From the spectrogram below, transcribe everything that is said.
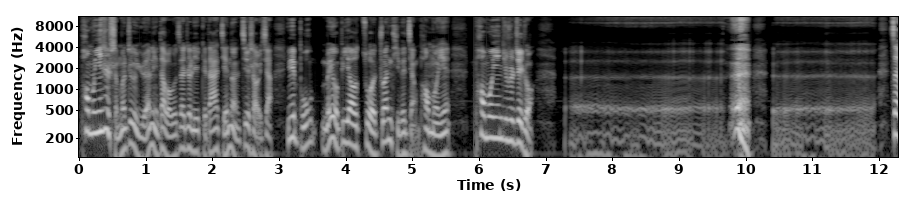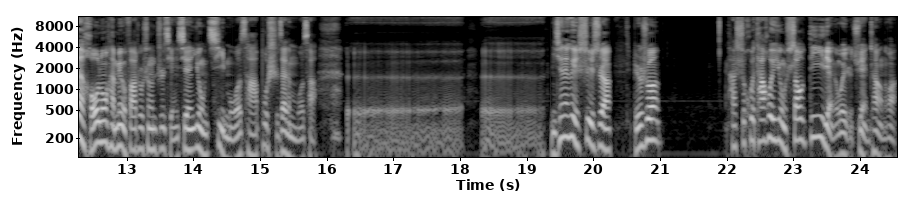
泡沫音是什么？这个原理，大宝哥在这里给大家简短介绍一下，因为不没有必要做专题的讲泡沫音。泡沫音就是这种，呃，呃。在喉咙还没有发出声之前，先用气摩擦，不实在的摩擦。呃呃，你现在可以试一试啊。比如说，他是会，他会用稍低一点的位置去演唱的话，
